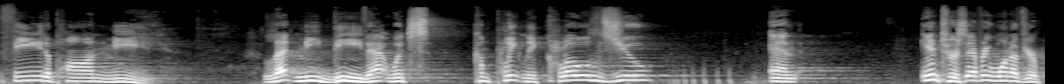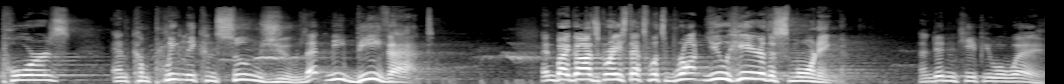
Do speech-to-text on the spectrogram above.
feed upon me. Let me be that which completely clothes you and enters every one of your pores and completely consumes you. Let me be that. And by God's grace, that's what's brought you here this morning and didn't keep you away.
